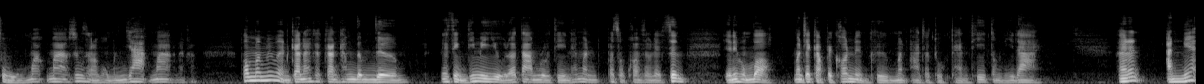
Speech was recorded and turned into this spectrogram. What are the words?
สูงมาก ๆ ซึ่งสำหรับผมมันยากมากนะครับ เพราะมันไม่เหมือนกันนะกับการทำเดิม ๆ ในสิ่งที่มีอยู่แล้วตามรูทีนให้มันประสบความสำเร็จ ซึ่งอย่างที่ผมบอกมันจะกลับไปข้อหนึ่งคือมันอาจจะถูกแทนที่ตรงนี้ได้เพราะฉะนั้นอันเนี้ย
